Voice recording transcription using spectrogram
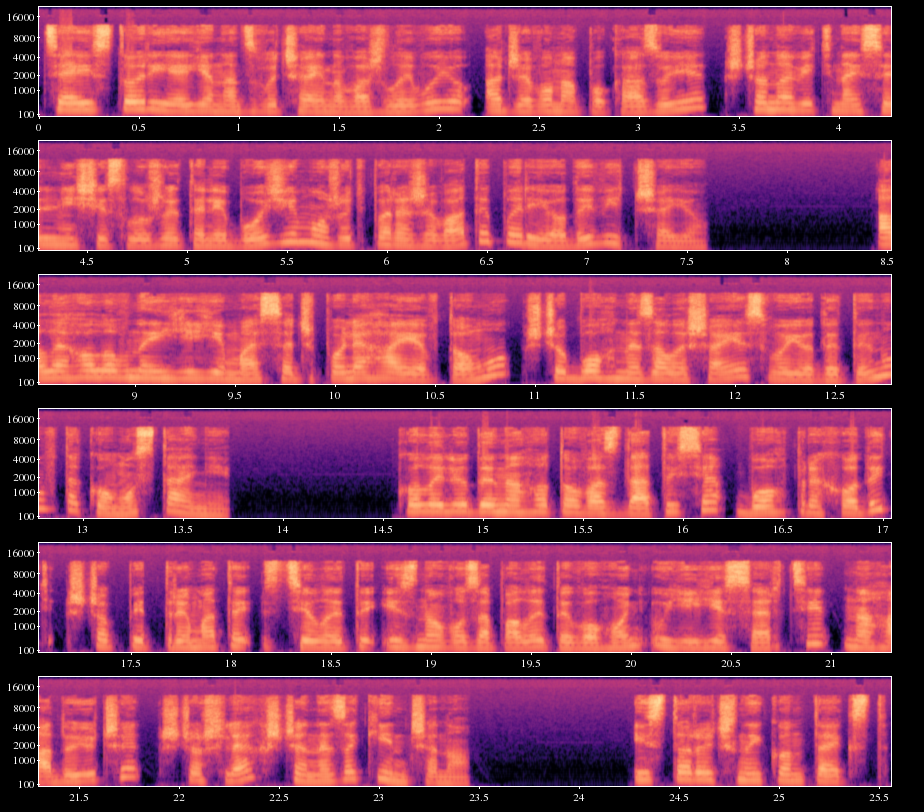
Ця історія є надзвичайно важливою, адже вона показує, що навіть найсильніші служителі Божі можуть переживати періоди відчаю. Але головний її меседж полягає в тому, що Бог не залишає свою дитину в такому стані. Коли людина готова здатися, Бог приходить, щоб підтримати, зцілити і знову запалити вогонь у її серці, нагадуючи, що шлях ще не закінчено. Історичний контекст,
